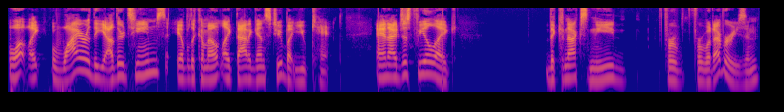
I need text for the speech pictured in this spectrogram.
what like why are the other teams able to come out like that against you, but you can't? And I just feel like the Canucks need for for whatever reason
